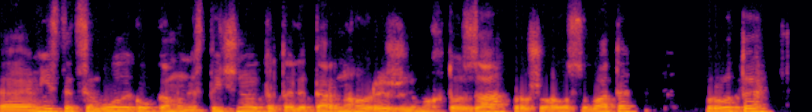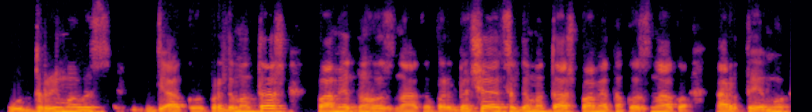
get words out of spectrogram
Е, Містить символику комуністичного тоталітарного режиму. Хто за, прошу голосувати. Проти, утримались. Дякую. Про демонтаж пам'ятного знаку. Передбачається демонтаж пам'ятного знаку Артему,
